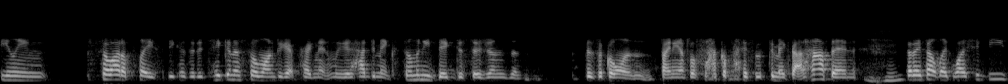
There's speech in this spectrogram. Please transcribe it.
feeling so out of place because it had taken us so long to get pregnant and we had had to make so many big decisions and physical and financial sacrifices to make that happen mm-hmm. that I felt like, well, I should be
